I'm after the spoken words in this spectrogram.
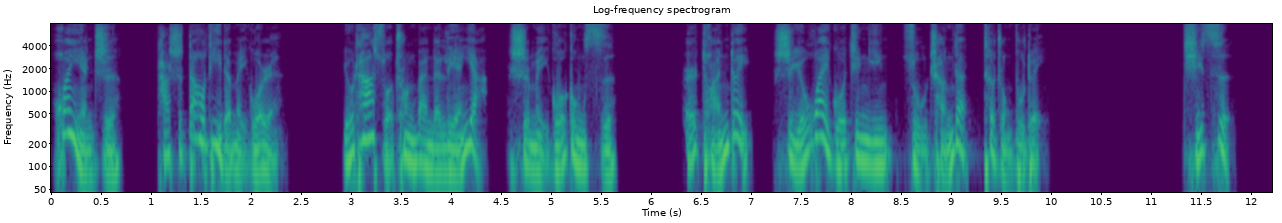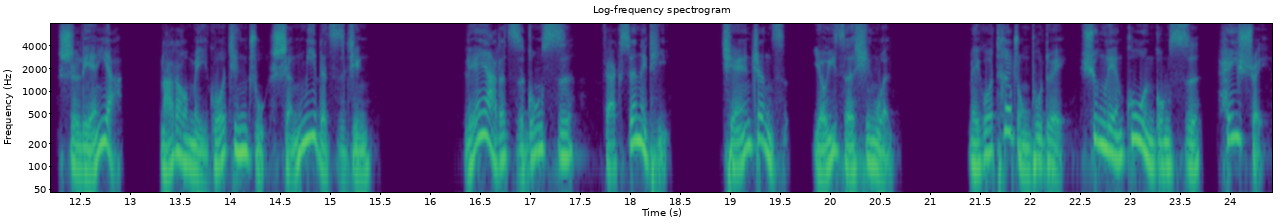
换言之，他是道地的美国人。由他所创办的联雅是美国公司，而团队。是由外国精英组成的特种部队。其次，是联雅拿到美国金主神秘的资金。联雅的子公司 Vaxinity 前一阵子有一则新闻，美国特种部队训练顾问公司黑水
